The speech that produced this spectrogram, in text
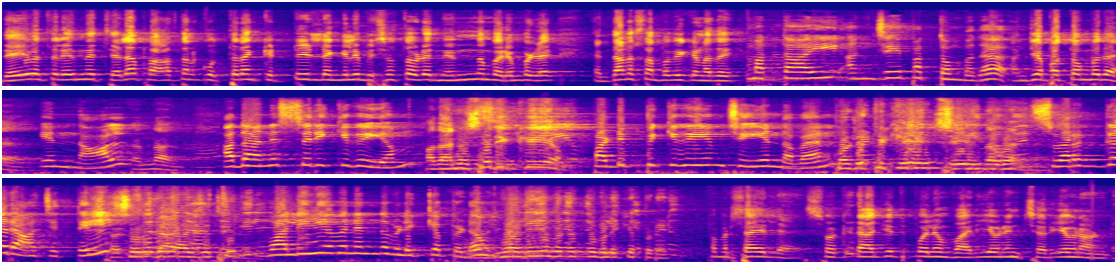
ദൈവത്തിൽ നിന്ന് ചില പ്രാർത്ഥനകൾക്ക് ഉത്തരം കിട്ടിയില്ലെങ്കിലും വിശ്വസത്തോടെ നിന്നും വരുമ്പോൾ എന്താണ് സംഭവിക്കുന്നത് മത്തായി അഞ്ച് പത്തൊമ്പത്. അഞ്ച് പത്തൊമ്പത്. എന്നാൽ എന്നാൽ അതനുസരിക്കുകയും അതനുസരിക്കുകയും പഠിപ്പിക്കുകയും ചെയ്യുന്നവൻ പഠിപ്പിക്കുകയും ചെയ്യുന്നവൻ സ്വർഗരാജ്യത്തിൽ വലിയവൻ എന്ന് വിളിക്കപ്പെടും. വലിയവൻ എന്ന് വിളിക്കപ്പെടും. ഇപ്പൊ മനസ്സിലായില്ലേ? സ്വർഗരാജ്യത്തിൽ പോലും വലിയവനും ചെറിയവനുണ്ട്.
